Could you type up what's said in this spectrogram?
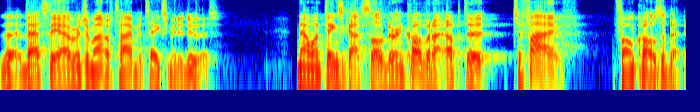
That's the average amount of time it takes me to do this. Now, when things got slow during COVID, I upped it to five phone calls a day.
